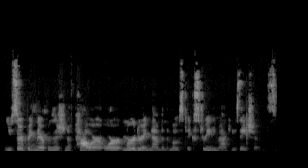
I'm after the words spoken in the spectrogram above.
usurping their position of power, or murdering them in the most extreme accusations.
